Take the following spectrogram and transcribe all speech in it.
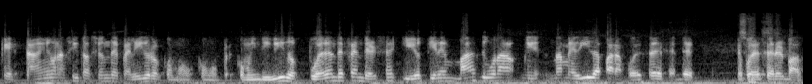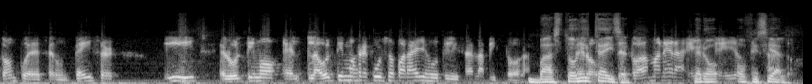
que están en una situación de peligro como como, como individuos, pueden defenderse y ellos tienen más de una, una medida para poderse defender. Que Sí. puede ser el batón, puede ser un taser y el último el la último recurso para ellos es utilizar la pistola. Bastón Pero, y taser. De todas maneras, ellos- Pero, ellos- oficial, exacto.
